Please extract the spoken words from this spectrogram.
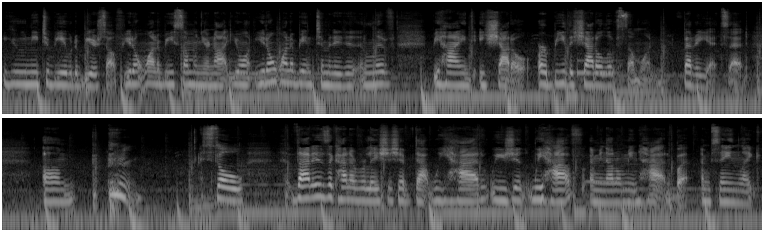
you need to be able to be yourself. You don't want to be someone you're not. You want you don't want to be intimidated and live behind a shadow or be the shadow of someone better yet said. Um so that is the kind of relationship that we had. We should we have. I mean i don't mean had but i'm saying like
